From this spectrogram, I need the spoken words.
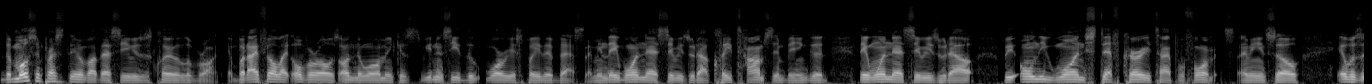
the most impressive thing about that series is clearly LeBron. But I feel like overall it's underwhelming because we didn't see the Warriors play their best. I mean, they won that series without Klay Thompson being good. They won that series without we only one Steph Curry type performance. I mean, so it was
